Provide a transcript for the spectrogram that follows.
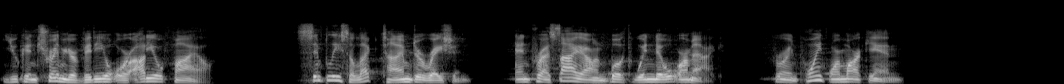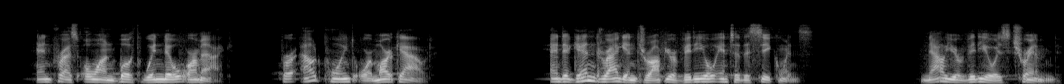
you can trim your video or audio file. Simply select time duration and press I on both window or Mac for in point or mark in and press O on both window or Mac for out point or mark out. And again drag and drop your video into the sequence. Now your video is trimmed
